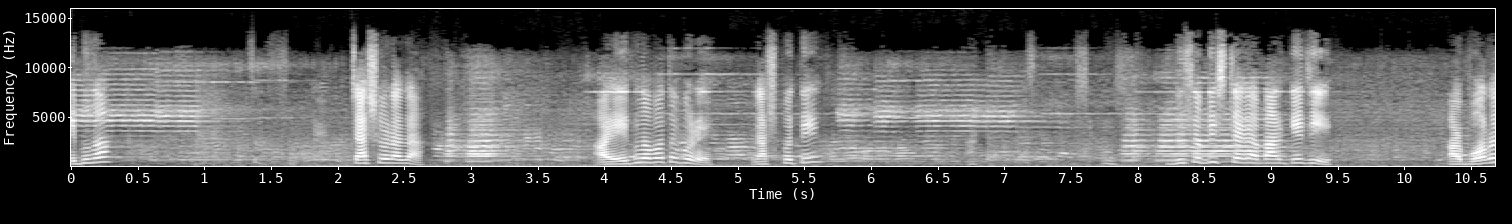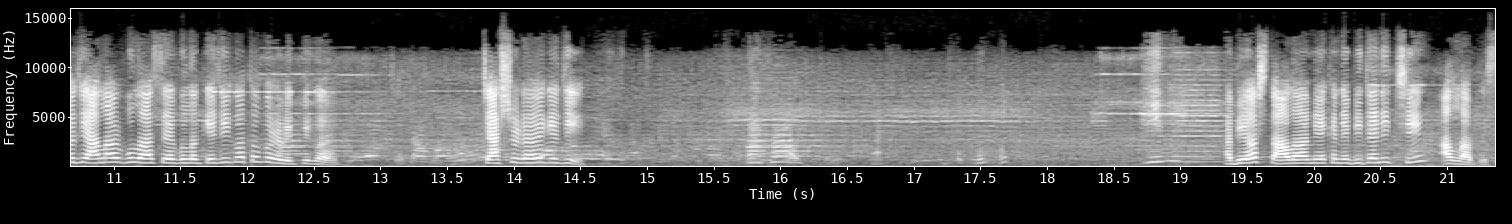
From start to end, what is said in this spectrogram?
এগুলো? চারশো টাকা। আর এগুলো কত করে? নাশপাতি? দুশো বিশ টাকা পার কেজি। আর বড় যে আনারগুলো আছে, এগুলো কেজি কত করে বিক্রি করে চারশো টাকা কেজি। আবিয়াস তাহলে আমি এখানে বিদায় নিচ্ছি। আল্লাহ হাফিজ।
